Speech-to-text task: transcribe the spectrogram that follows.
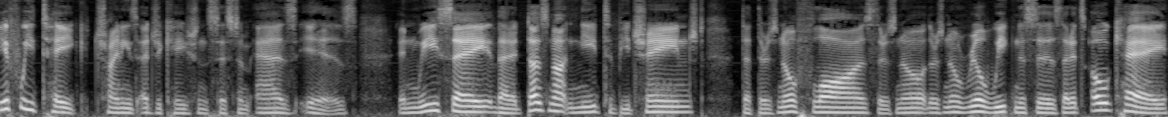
if we take Chinese education system as is and we say that it does not need to be changed, that there's no flaws, there's no there's no real weaknesses, that it's okay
